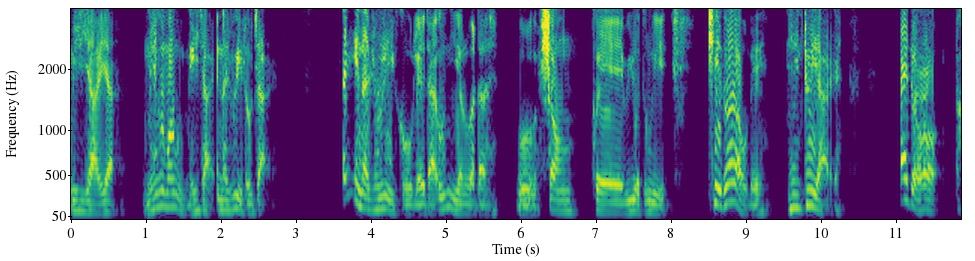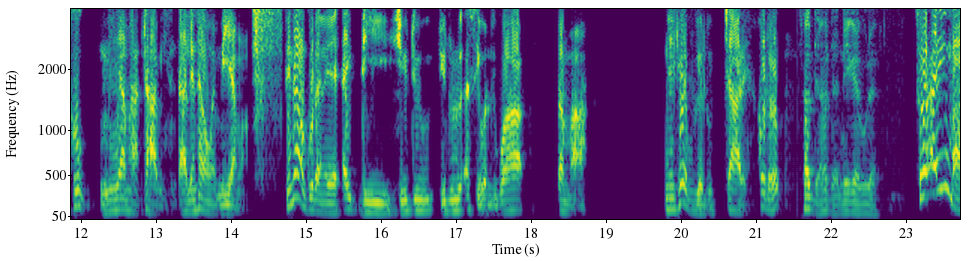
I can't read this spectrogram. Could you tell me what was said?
မီဒီယာတွေကမင်းကောင်းကောင်းကိုမေးကြတယ်အင်တာဗျူးတွေလုပ်ကြတယ်အဲ့အင်တာဗျူးတွေကိုလေဒါဥညီရန်တို့ကဒါဟိုရှောင်းဖွယ်ပြီးတော့သူတွေဖြေသွားတာကိုလေမြင်တွေ့ရတယ် အဲ့တော့အခုမေးရမှာလာပြီဒါလင်းထောင်ဝင်မေးရမှာလင်းထောင်ကိုယ်တိုင်လေအဲ့ဒီ YouTube YouTube SC ပေါ့ဒီဝါဘက်မှာနေခဲ့ဘူးလေလို့ကြားတယ်ဟုတ်တော့ဟုတ်တယ်ဟုတ်တယ်နေခဲ့ဘူးလေဆိုတော့အဲ့ဒီမှာ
